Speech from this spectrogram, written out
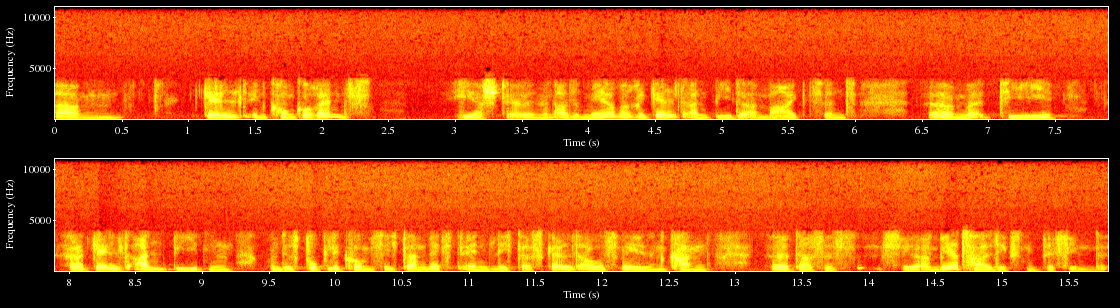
ähm, Geld in Konkurrenz herstellen. Wenn also mehrere Geldanbieter am Markt sind, ähm, die äh, Geld anbieten und das Publikum sich dann letztendlich das Geld auswählen kann, äh, das es für am werthaltigsten befind,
